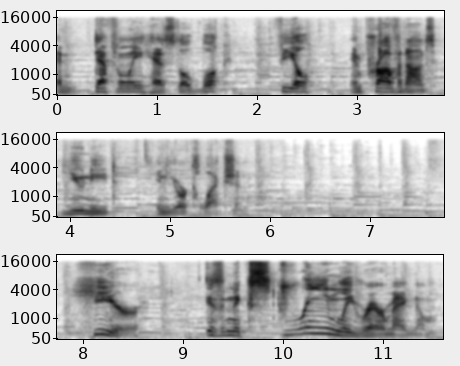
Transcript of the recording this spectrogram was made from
and definitely has the look, feel, and provenance you need in your collection. Here is an extremely rare Magnum,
